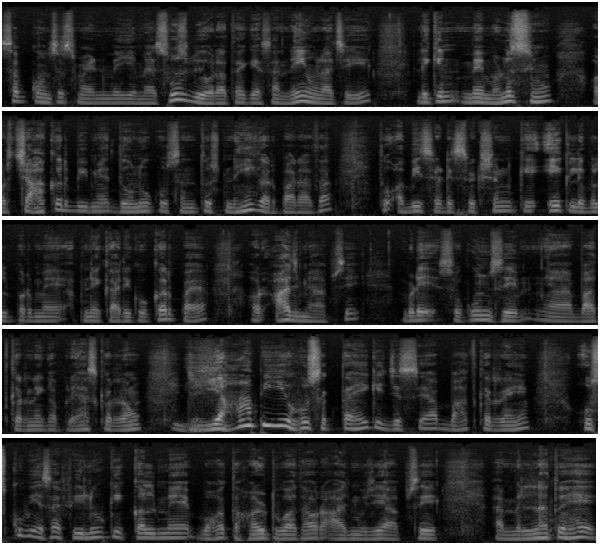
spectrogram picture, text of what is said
सब कॉन्शियस माइंड में ये महसूस भी हो रहा था कि ऐसा नहीं होना चाहिए। लेकिन मैं मनुष्य हूँ और चाहकर भी मैं दोनों को संतुष्ट नहीं कर पा रहा था तो अभी सेटिस्फेक्शन के एक लेवल पर मैं अपने कार्य को कर पाया और आज मैं आपसे बड़े सुकून से बात करने का प्रयास कर रहा हूँ। यहाँ भी ये हो सकता है कि जिससे आप बात कर रहे हैं उसको भी ऐसा फील हो कि कल मैं बहुत हर्ट हुआ था और आज मुझे आपसे मिलना तो है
